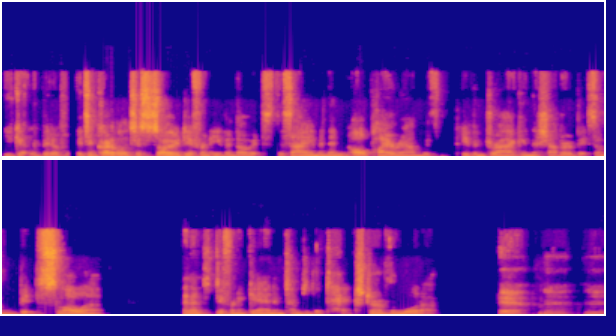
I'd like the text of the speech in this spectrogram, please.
you get a bit of it's incredible. It's just so different, even though it's the same. And then I'll play around with even dragging the shutter a bit, so I'm a bit slower, and then it's different again in terms of the texture of the water. Yeah, yeah, yeah.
